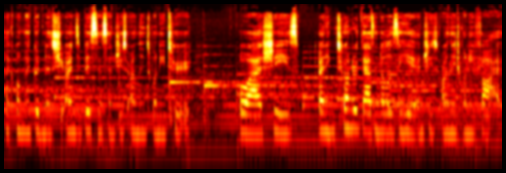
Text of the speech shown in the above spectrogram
Like, oh my goodness, she owns a business and she's only 22. Or she's earning $200,000 a year and she's only 25.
